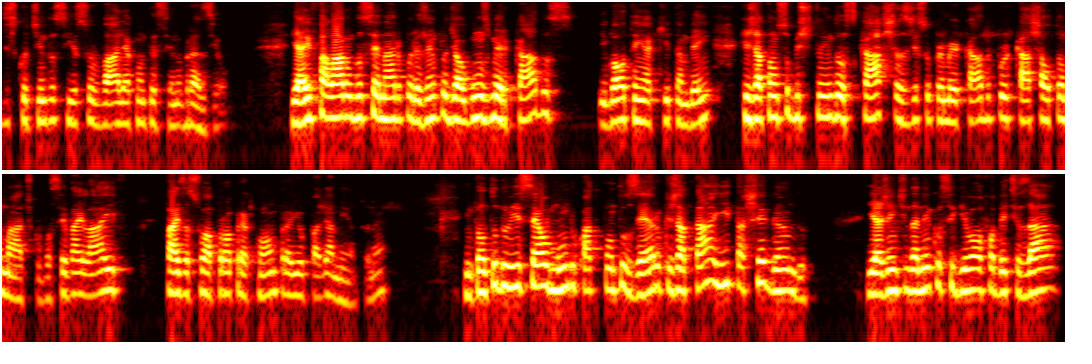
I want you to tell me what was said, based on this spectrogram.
discutindo se isso vale acontecer no Brasil. E aí falaram do cenário, por exemplo, de alguns mercados igual tem aqui também, que já estão substituindo os caixas de supermercado por caixa automático. Você vai lá e faz a sua própria compra e o pagamento, né? Então, tudo isso é o mundo 4.0 que já está aí, está chegando. E a gente ainda nem conseguiu alfabetizar,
